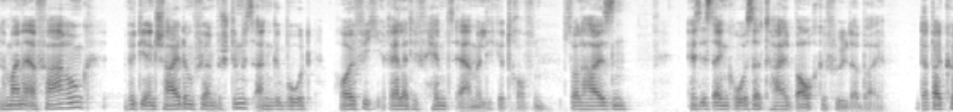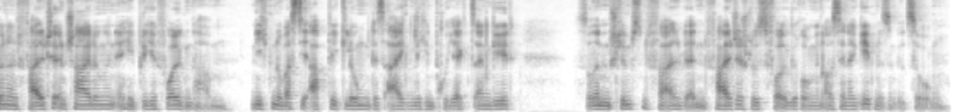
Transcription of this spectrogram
Nach meiner Erfahrung wird die Entscheidung für ein bestimmtes Angebot häufig relativ hemdsärmelig getroffen. Soll heißen, es ist ein großer Teil Bauchgefühl dabei. Dabei können falsche Entscheidungen erhebliche Folgen haben. Nicht nur was die Abwicklung des eigentlichen Projekts angeht, sondern im schlimmsten Fall werden falsche Schlussfolgerungen aus den Ergebnissen gezogen.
